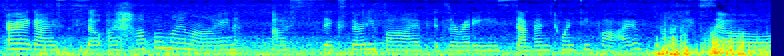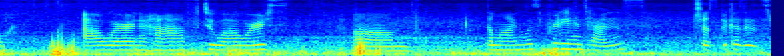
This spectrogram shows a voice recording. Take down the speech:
Alright guys, so I hop on my line uh, 6.35 it's already 7.25 so hour and a half two hours. Um, the line was pretty intense just because it's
